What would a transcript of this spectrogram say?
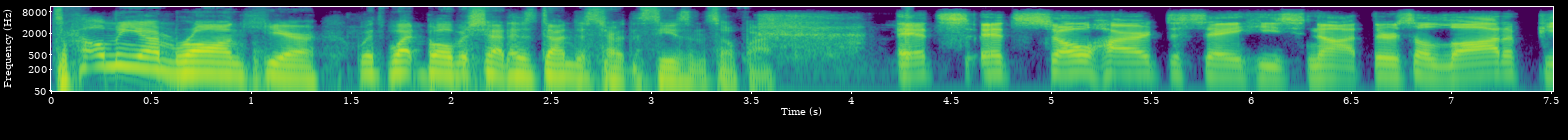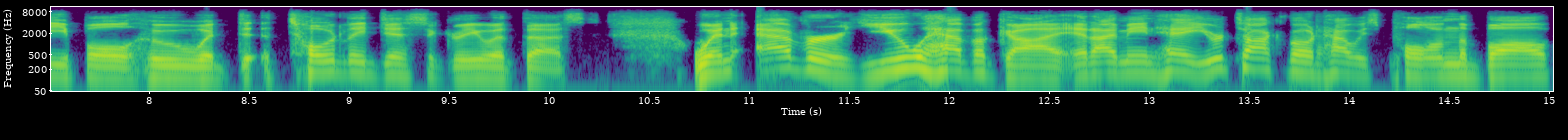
Tell me I'm wrong here with what Bo Bichette has done to start the season so far. It's it's so hard to say he's not. There's a lot of people who would d- totally disagree with us. Whenever you have a guy, and I mean, hey, you're talking about how he's pulling the ball,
